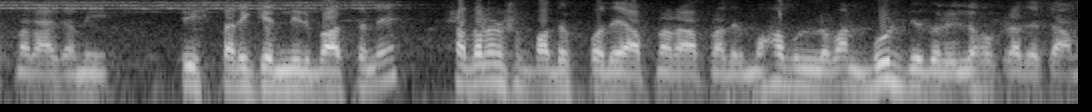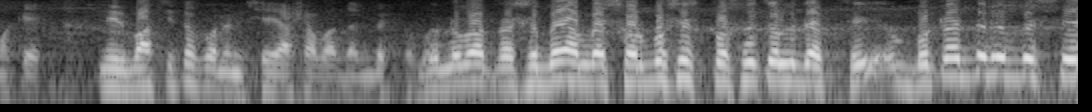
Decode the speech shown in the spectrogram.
আপনার আগামী ত্রিশ তারিখের নির্বাচনে সাধারণ সম্পাদক পদে আপনারা আপনাদের মহামূল্যবান বুট দিয়ে দলিল লেখকরা যাতে আমাকে নির্বাচিত করেন সেই আশাবাদ আমি ব্যক্ত ধন্যবাদ রাশেদ ভাই আমরা সর্বশেষ প্রশ্নে চলে যাচ্ছি। ভোটারদের উদ্দেশ্যে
